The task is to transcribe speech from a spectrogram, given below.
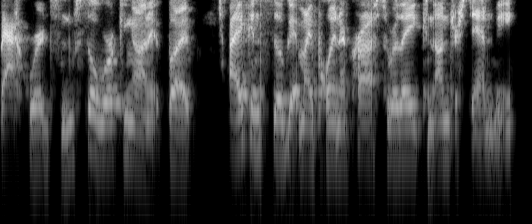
backwards and I'm still working on it, but I can still get my point across where they can understand me.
